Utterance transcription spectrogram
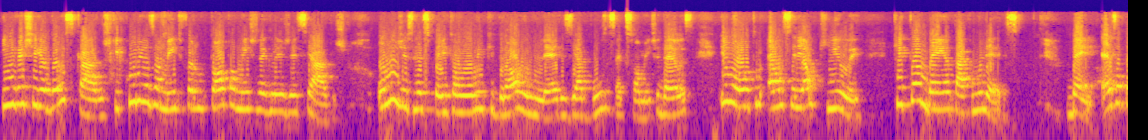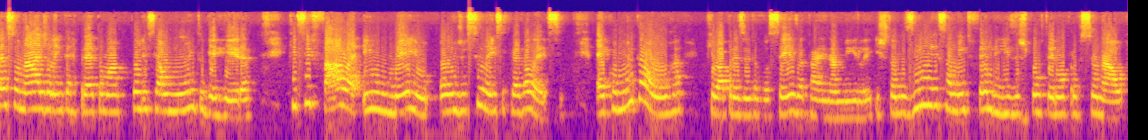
e investiga dois casos que, curiosamente, foram totalmente negligenciados. Um diz respeito a um homem que droga mulheres e abusa sexualmente delas, e o outro é um serial killer, que também ataca mulheres. Bem, essa personagem ela interpreta uma policial muito guerreira que se fala em um meio onde o silêncio prevalece. É com muita honra que eu apresento a vocês, a Taina Miller. Estamos imensamente felizes por ter uma profissional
